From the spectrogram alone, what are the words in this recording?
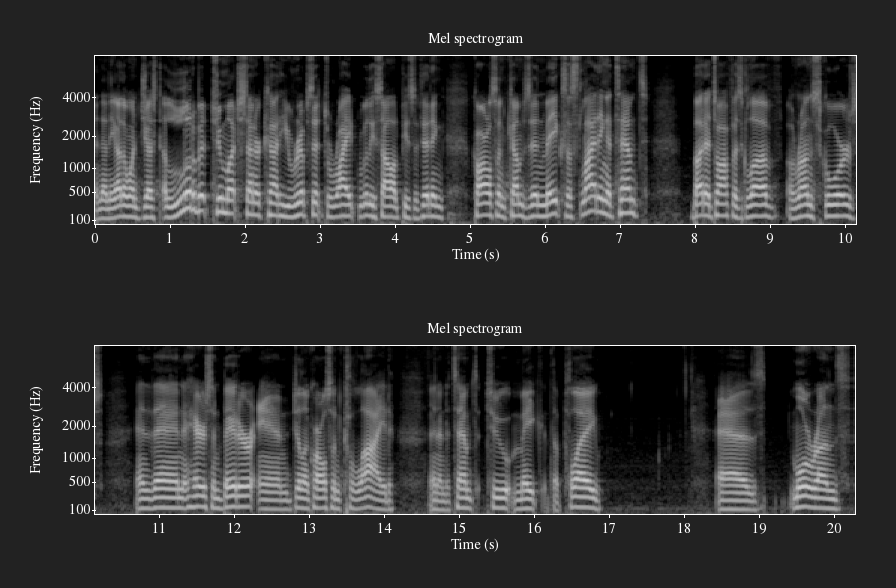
and then the other one just a little bit too much center cut. He rips it to right, really solid piece of hitting. Carlson comes in, makes a sliding attempt, but it's off his glove. A run scores, and then Harrison Bader and Dylan Carlson collide in an attempt to make the play. As more runs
